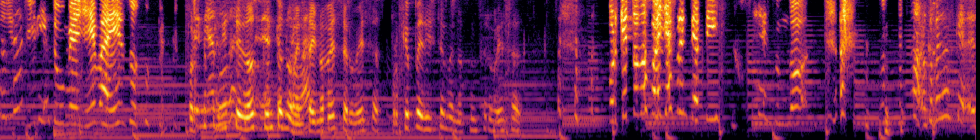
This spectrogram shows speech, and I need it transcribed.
mi espíritu me lleva a eso. ¿Por qué pediste 2.99 cervezas? ¿Por qué pediste menos un cervezas? ¿Por qué todo falla frente a ti? No sé, es un don. Lo que pasa es que eh,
